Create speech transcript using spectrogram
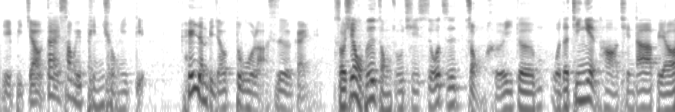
也比较大概稍微贫穷一点，黑人比较多啦，是这个概念。首先我不是种族歧视，我只是总和一个我的经验哈，请大家不要。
